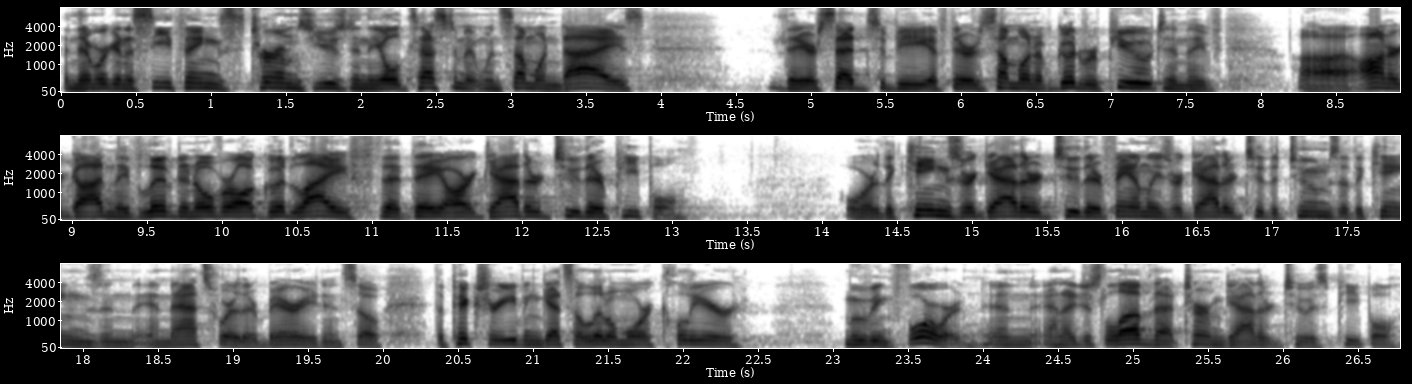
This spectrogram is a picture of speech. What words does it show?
And then we're going to see things, terms used in the Old Testament when someone dies. They are said to be, if there's someone of good repute and they've uh, honored God and they've lived an overall good life, that they are gathered to their people. Or the kings are gathered to their families, or gathered to the tombs of the kings, and, and that's where they're buried. And so the picture even gets a little more clear moving forward. And, and I just love that term, gathered to his people.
